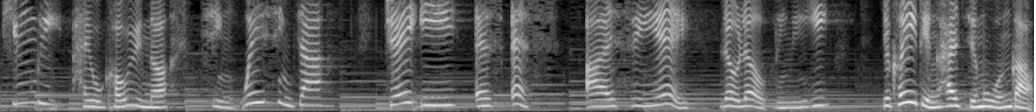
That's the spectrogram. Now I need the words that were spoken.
听力还有口语呢，请微信加 J E S S I C A 六六零零一，也可以点开节目文稿，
